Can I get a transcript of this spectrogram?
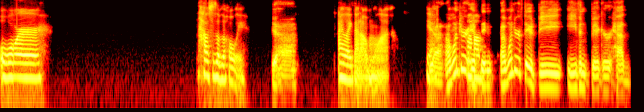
or Houses of the Holy. Yeah, I like that album a lot. yeah. Yeah. I wonder Um, if they. I wonder if they would be even bigger had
